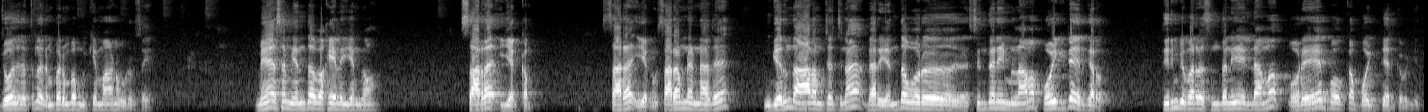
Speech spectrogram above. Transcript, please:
ஜோதிடத்தில் ரொம்ப ரொம்ப முக்கியமான ஒரு விஷயம். மேசம் எந்த வகையில் இயங்கும்? சர இயக்கம். சர இயக்கம். சரம்னு என்னது? இங்கேருந்து ஆரம்பிச்சிச்சுன்னா வேற எந்த ஒரு சிந்தனையும் இல்லாமல் போய்கிட்டே இருக்கிறது. திரும்பி வர்ற சிந்தனையே இல்லாமல் ஒரே போக்காக போய்கிட்டே இருக்க வேண்டியது.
